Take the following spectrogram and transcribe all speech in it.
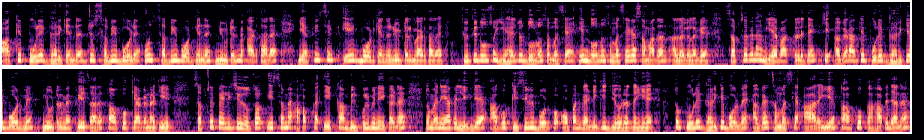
आपके पूरे घर के अंदर जो सभी बोर्ड है, उन सभी बोर्ड के अंदर न्यूट्रल में अर्थ आ रहा है या फिर सिर्फ़ एक बोर्ड के अंदर न्यूट्रल में अर्थ आ रहा है? क्योंकि दोस्तों यह जो दोनों समस्या है, इन दोनों समस्या का समाधान अलग अलग है। सबसे पहले हम यह बात कर लेते हैं कि अगर आपके पूरे घर के बोर्ड में न्यूट्रल में फेस आ रहा है तो आपको क्या करना चाहिए? सबसे पहली चीज़ दोस्तों, इस समय आपका एक काम बिल्कुल भी नहीं करना है तो मैंने यहाँ पे लिख दिया है, आपको किसी भी बोर्ड को ओपन करने की ज़रूरत नहीं है। तो पूरे घर के बोर्ड में अगर समस्या आ रही है तो आपको कहाँ पे जाना है?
